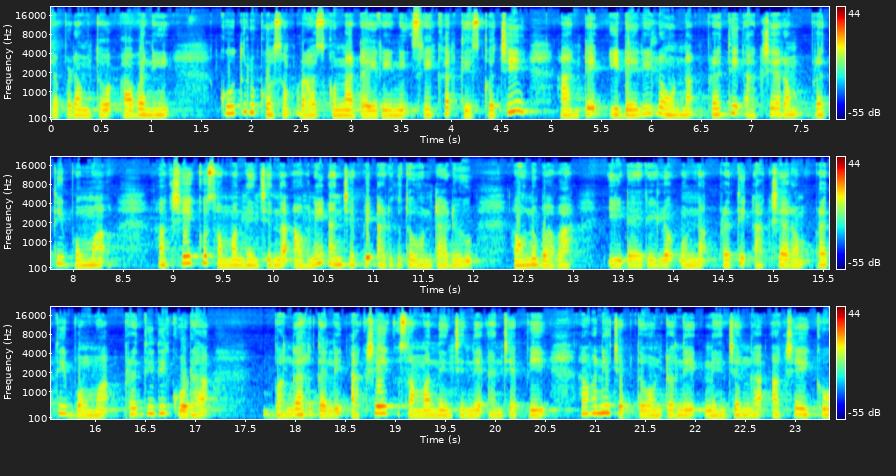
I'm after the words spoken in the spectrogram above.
చెప్పడంతో అవని కూతురు కోసం రాసుకున్న డైరీని శ్రీకర్ తీసుకొచ్చి అంటే ఈ డైరీలో ఉన్న ప్రతి అక్షరం ప్రతి బొమ్మ అక్షయ్కు సంబంధించిందా అవని అని చెప్పి అడుగుతూ ఉంటాడు. అవును బావా ఈ డైరీలో ఉన్న ప్రతి అక్షరం ప్రతి బొమ్మ ప్రతిదీ కూడా బంగారు తల్లి అక్షయ్కు సంబంధించింది అని చెప్పి అవని చెప్తూ ఉంటుంది. నిజంగా అక్షయ్కు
